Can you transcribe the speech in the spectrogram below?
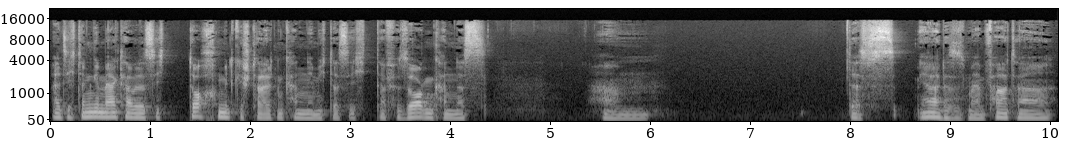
Als ich dann gemerkt habe, dass ich doch mitgestalten kann, nämlich dass ich dafür sorgen kann, dass, ähm, dass, ja, dass es meinem Vater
